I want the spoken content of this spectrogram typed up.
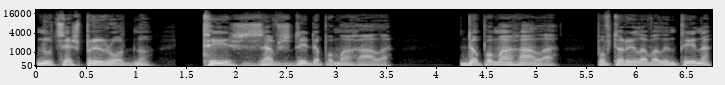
ну це ж природно. Ти ж завжди допомагала. Допомагала, повторила Валентина,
